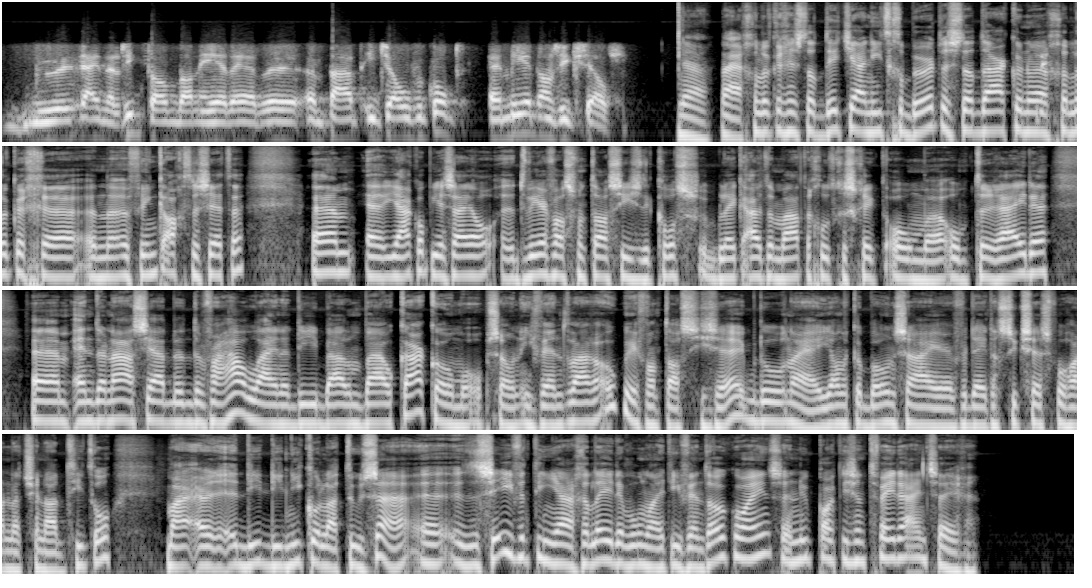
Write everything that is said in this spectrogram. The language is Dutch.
we zijn er ziek van wanneer er een paard iets overkomt. En meer dan ziek zelfs. Ja, nou ja, gelukkig is dat dit jaar niet gebeurd. Dus dat, daar kunnen we gelukkig uh, een, vink achter zetten. Um, uh, Jacob, je zei al, het weer was fantastisch. De cross bleek uitermate goed geschikt om, uh, om te rijden. Um, en daarnaast, ja, de, de verhaallijnen die bij, bij elkaar komen op zo'n event waren ook weer fantastisch. Hè? Ik bedoel, nou ja, Janneke Boonsaaier verdedigt succesvol haar nationale titel. Maar die, die Nicolas Toussaint, 17 jaar geleden won hij het event ook al eens. En nu pakt hij zijn tweede eindzegen.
